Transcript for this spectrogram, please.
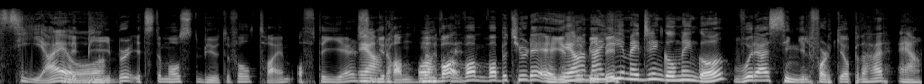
Sia er jo Eller Bieber, 'It's the most beautiful time of the year', Ja, synger han. Men hva, hva, hva betyr det egentlig, Ja, nei, gi meg jingle mingle. Hvor er singelfolket oppi det her? Ja.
